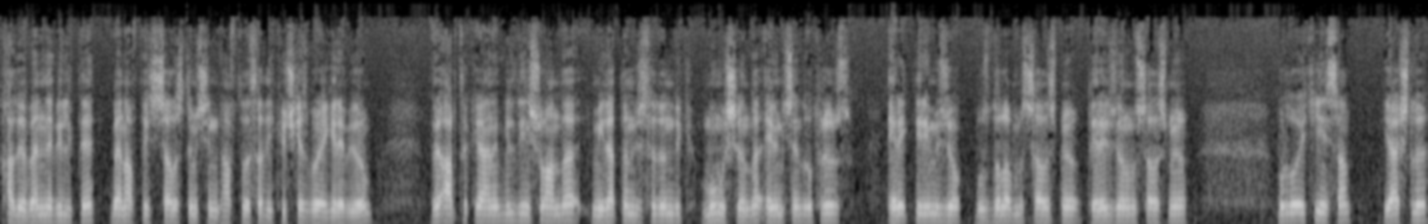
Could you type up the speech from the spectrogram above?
kalıyor benimle birlikte. Ben hafta içi çalıştığım için haftada sadece 2-3 kez buraya gelebiliyorum. Ve artık yani bildiğin şu anda milattan öncesine döndük. Mum ışığında evin içinde oturuyoruz. Elektriğimiz yok, buzdolabımız çalışmıyor, televizyonumuz çalışmıyor. Burada o iki insan yaşlı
